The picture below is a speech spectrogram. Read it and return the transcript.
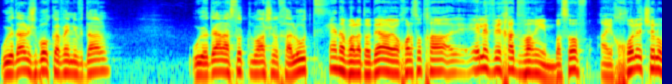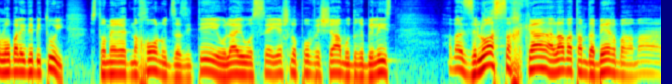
הוא יודע לשבור קווי נבדל, הוא יודע לעשות תנועה של חלוץ. כן, אבל אתה יודע, הוא יכול לעשות לך אלף ואחד דברים. בסוף, היכולת שלו לא באה לידי ביטוי. זאת אומרת, נכון, הוא תזזיתי, אולי הוא עושה, יש לו פה ושם, הוא דריבליסט, אבל זה לא השחקן עליו אתה מדבר ברמה...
